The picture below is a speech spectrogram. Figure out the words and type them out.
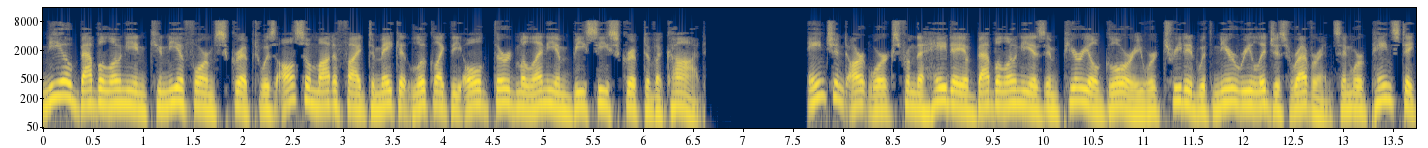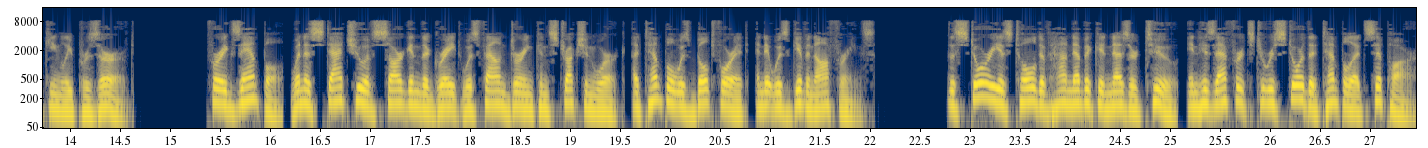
Neo-Babylonian cuneiform script was also modified to make it look like the old 3rd millennium BC script of Akkad. Ancient artworks from the heyday of Babylonia's imperial glory were treated with near-religious reverence and were painstakingly preserved. For example, when a statue of Sargon the Great was found during construction work, a temple was built for it, and it was given offerings. The story is told of how Nebuchadnezzar II, in his efforts to restore the temple at Sippar,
